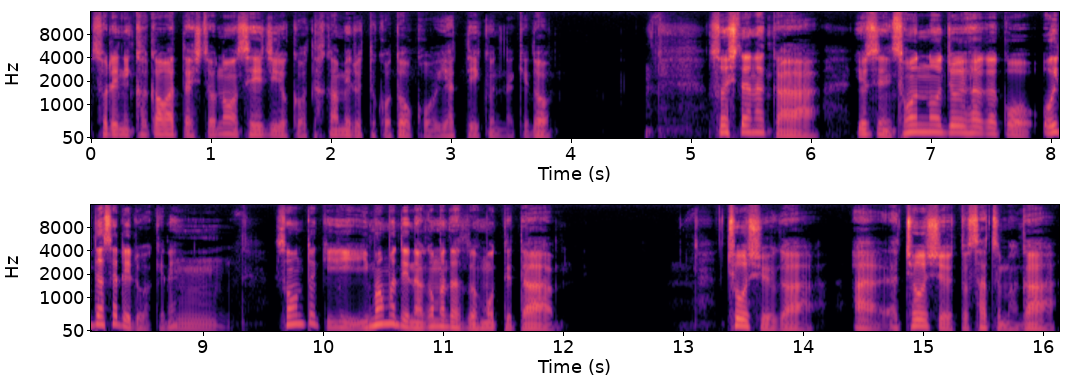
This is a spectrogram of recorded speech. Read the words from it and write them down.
それに関わった人の政治力を高めるってことをこうやっていくんだけど。そうした中要するに尊王攘夷派がこう追い出されるわけね、うん、その時に今まで仲間だと思ってた長州があ長州と薩摩が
